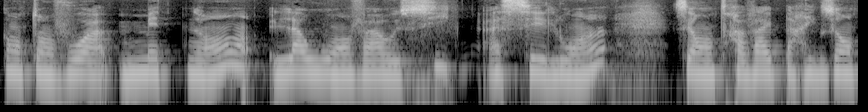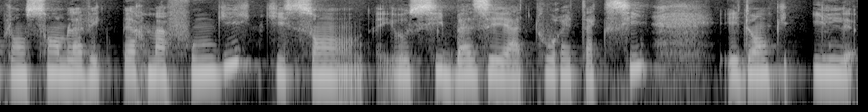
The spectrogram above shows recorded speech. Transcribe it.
quand on voit maintenant, là où on va aussi assez loin, c'est on travaille par exemple ensemble avec Permafungi, qui sont aussi basés à Tours et Taxi. Et donc, ils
